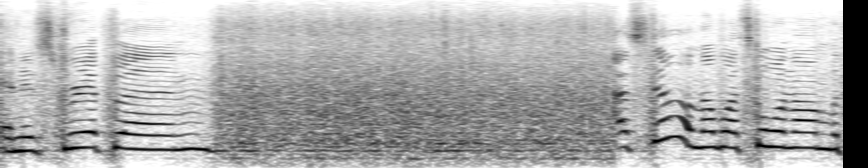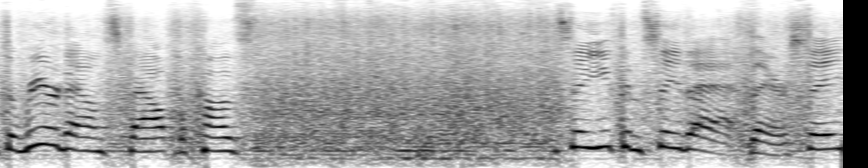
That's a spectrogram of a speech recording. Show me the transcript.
and it's dripping I still don't know what's going on with the rear downspout because, see, you can see that there, see?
